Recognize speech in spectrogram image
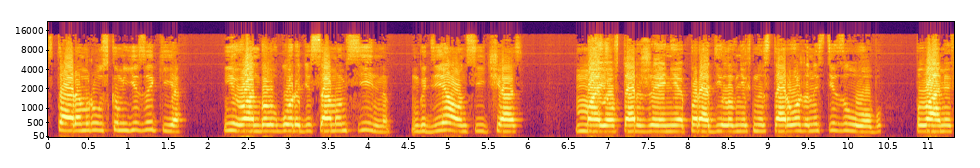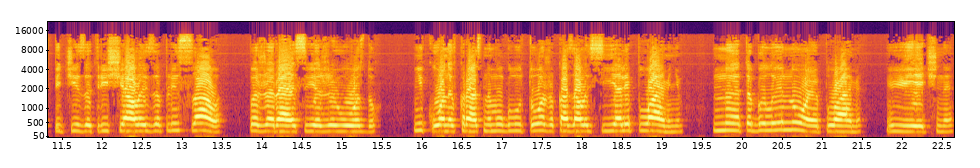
старом русском языке. Иван был в городе самым сильным. Где он сейчас? Мое вторжение породило в них настороженность и злобу. Пламя в печи затрещало и заплясало, пожирая свежий воздух. Иконы в красном углу тоже, казалось, сияли пламенем, но это было иное пламя, вечное.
